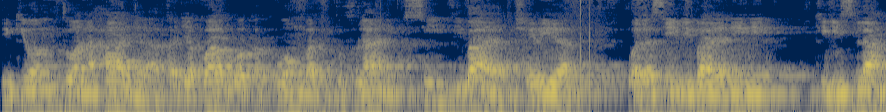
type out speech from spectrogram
Ikiwa mtu ana haja akaja kwako akakuomba kitu fulani, si vibaya kisheria, wala si vibaya nini kiislamu.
